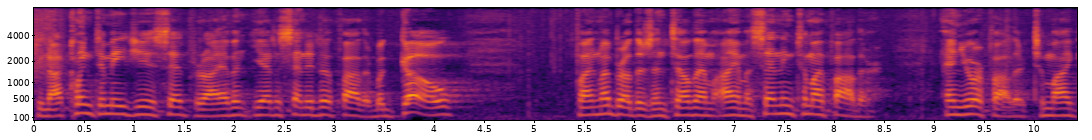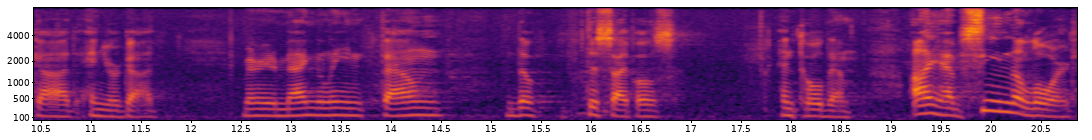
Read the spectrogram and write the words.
Do not cling to me, Jesus said, for I haven't yet ascended to the Father. But go, find my brothers, and tell them I am ascending to my Father and your Father, to my God and your God. Mary Magdalene found the disciples and told them, I have seen the Lord.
